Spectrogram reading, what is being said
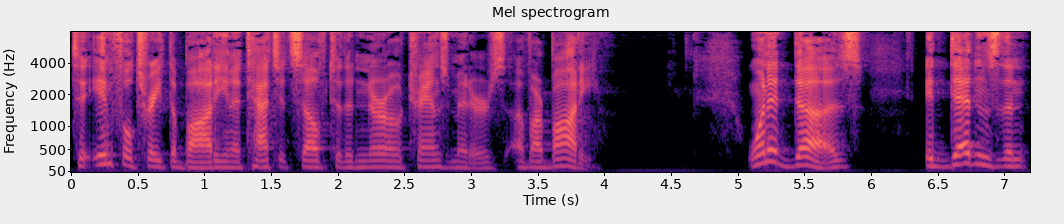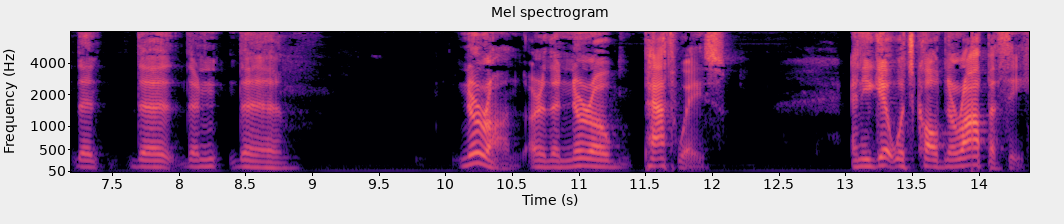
to infiltrate the body and attach itself to the neurotransmitters of our body. When it does, it deadens the, the, the, the, the neuron or the neuro pathways. And you get what's called neuropathy.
